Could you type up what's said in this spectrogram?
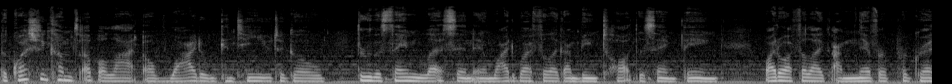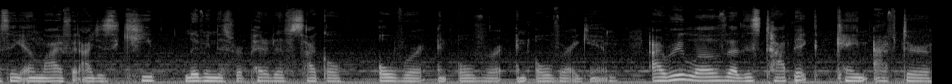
The question comes up a lot of why do we continue to go through the same lesson and why do I feel like I'm being taught the same thing? Why do I feel like I'm never progressing in life and I just keep living this repetitive cycle over and over and over again? I really love that this topic came after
